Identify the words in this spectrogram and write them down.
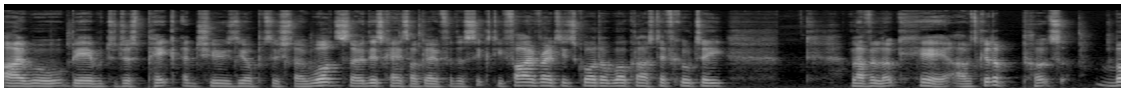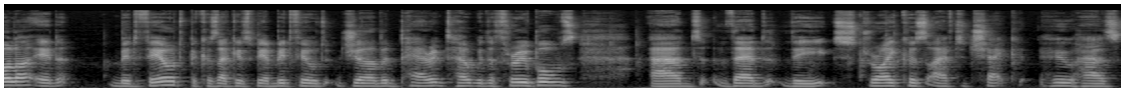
I will be able to just pick and choose the opposition I want. So in this case, I'll go for the 65 rated squad on world class difficulty. We'll have a look here. I was going to put Muller in midfield because that gives me a midfield German pairing to help with the through balls. And then the strikers, I have to check who has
